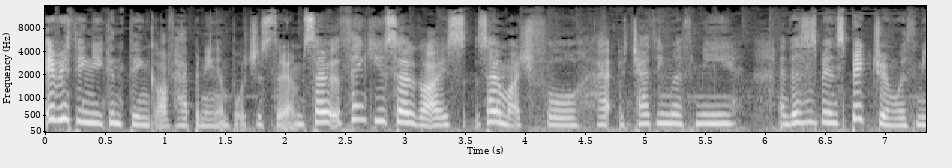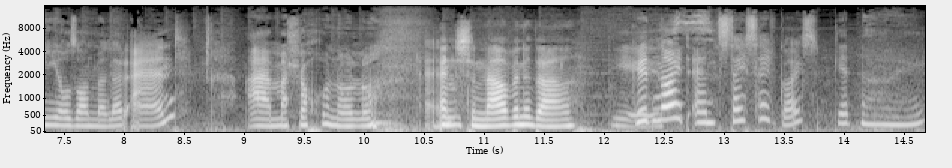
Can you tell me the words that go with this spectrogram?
everything you can think of happening in Potchefstroom. So thank you so guys so much for ha- chatting with me. And this has been Spectrum with me, Yolzan Miller, and I'm. And Chanel Venedal. good night and stay safe, guys. Good night.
